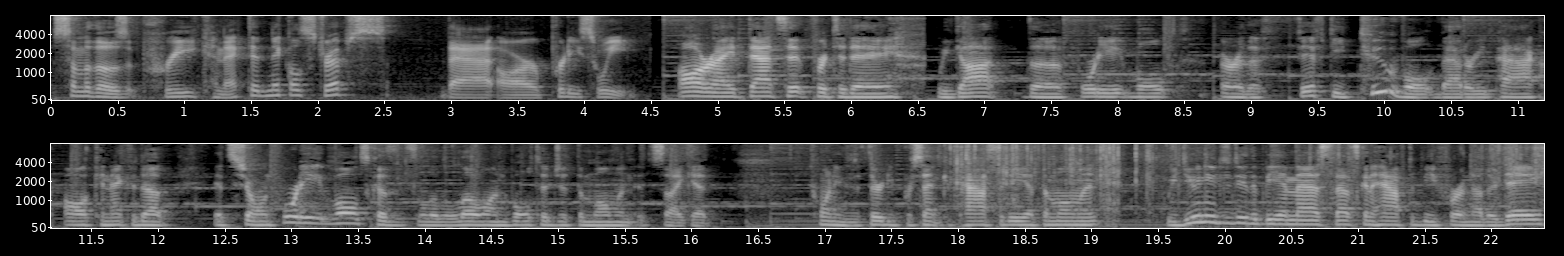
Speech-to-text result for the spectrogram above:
some of those pre-connected nickel strips that are pretty sweet. All right, that's it for today. We got the 48 volt or the 52 volt battery pack all connected up. It's showing 48 volts because it's a little low on voltage at the moment. It's like at 20 to 30% capacity at the moment. We do need to do the BMS. That's going to have to be for another day.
